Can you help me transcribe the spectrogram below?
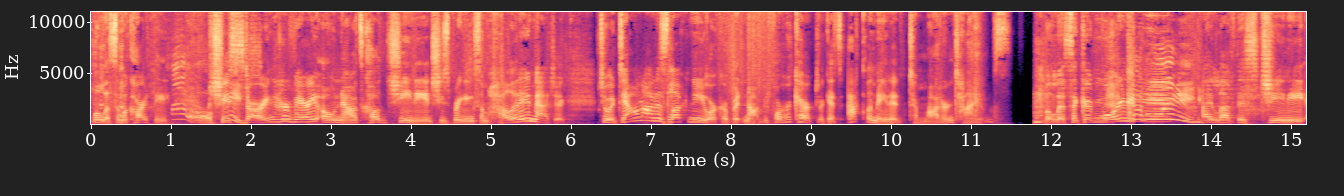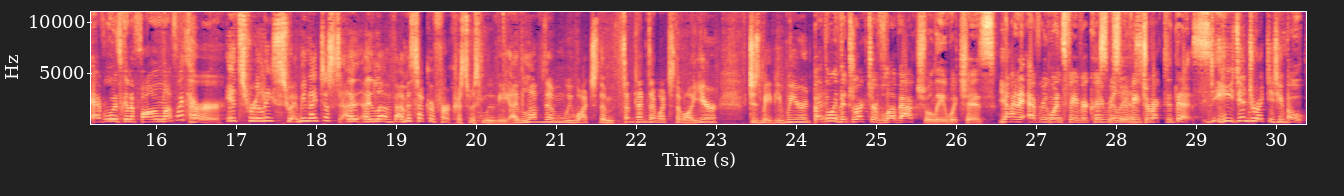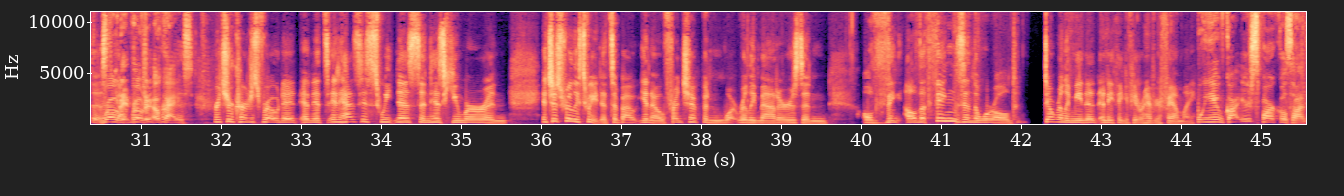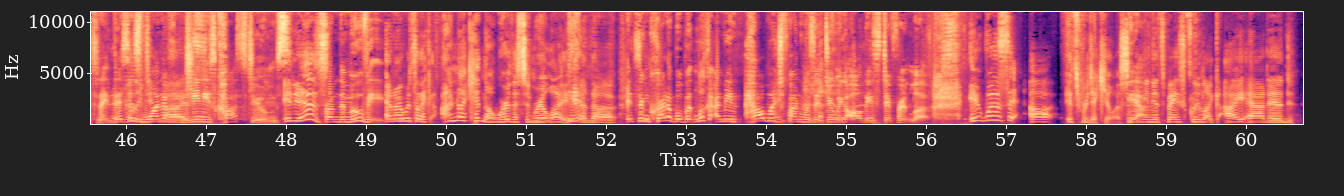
Melissa McCarthy. Oh, she's thanks. starring in her very own now. It's called Genie, and she's bringing some holiday magic to a down on his luck New Yorker, but not before her character gets acclimated to modern times. Melissa, good morning. Good morning. I love this Genie. Everyone's going to fall in love with her. It's really sweet. I mean, I just, I, I love, I'm a sucker for a Christmas movie. I love them. We watch them. Sometimes I watch them all year, which is maybe weird. By the way, the director of Love Actually, which is kind of everyone's favorite Christmas really movie, is. directed this. He didn't direct it. He oh, wrote this. wrote it, wrote it, okay. Curtis. Richard Curtis wrote it, and it's it has his sweetness and his humor, and it's just really sweet. It's about you know friendship and what really matters, and all the all the things in the world don't really mean it, anything if you don't have your family. Well, you've got your sparkles on tonight. And This really is one guys. of Genie's costumes. It is from the movie, and I was like, I'm not kidding. I'll wear this in real life, and uh, it's incredible. But look, I mean, how much fun was it doing all these different looks? It was, uh, it's ridiculous. Yeah. I mean, it's basically like I added,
